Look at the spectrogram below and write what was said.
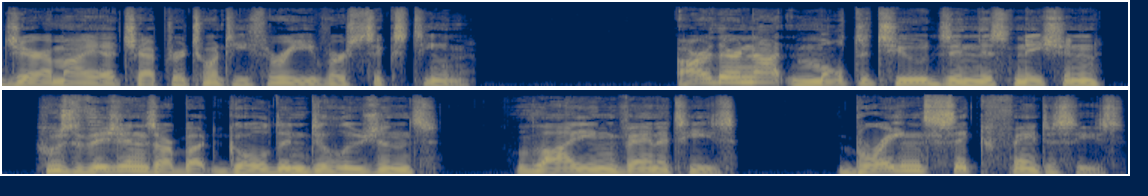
Jeremiah chapter 23 verse 16. Are there not multitudes in this nation whose visions are but golden delusions, lying vanities, brain sick fantasies?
